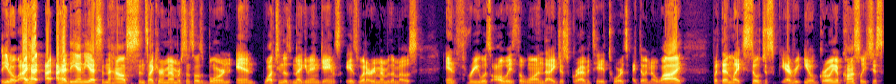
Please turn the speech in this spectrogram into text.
You know, I had I had the NES in the house since I can remember, since I was born, and watching those Mega Man games is what I remember the most. And three was always the one that I just gravitated towards. I don't know why but then like still just every you know growing up constantly just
